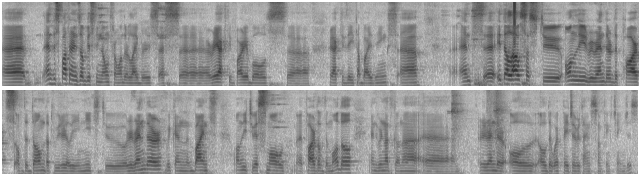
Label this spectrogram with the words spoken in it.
Uh, and this pattern is obviously known from other libraries as uh, reactive variables, uh, reactive data bindings. Uh, and uh, it allows us to only re-render the parts of the DOM that we really need to re-render. We can bind only to a small uh, part of the model, and we're not gonna re-render all, all the web page every time something changes.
